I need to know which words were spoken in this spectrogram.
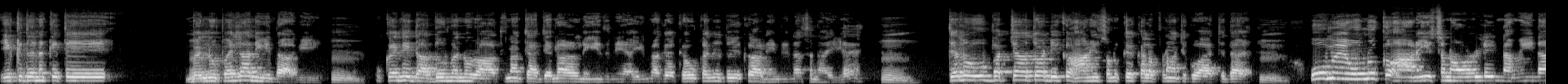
ਇੱਕ ਦਿਨ ਕਿਤੇ ਮੈਨੂੰ ਪਹਿਲਾਂ ਨੀਂਦ ਆ ਗਈ। ਉਹ ਕਹਿੰਦੀ ਦਾਦੂ ਮੈਨੂੰ ਰਾਤ ਨਾਲ ਚੱਜ ਨਾਲ ਨੀਂਦ ਨਹੀਂ ਆਈ। ਮੈਂ ਕਿਹਾ ਕਿਉਂ? ਕਹਿੰਦੀ ਤੁਸੀਂ ਕਹਾਣੀ ਨਹੀਂ ਨਾ ਸੁਣਾਈ ਹੈ। ਚਲੋ ਉਹ ਬੱਚਾ ਤੁਹਾਡੀ ਕਹਾਣੀ ਸੁਣ ਕੇ ਕਲਪਨਾ ਚ ਗਵਾਚਦਾ ਹੈ। ਉਹ ਮੈਂ ਉਹਨੂੰ ਕਹਾਣੀ ਸੁਣਾਉਣ ਲਈ ਨਵੀਂ ਨਾ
